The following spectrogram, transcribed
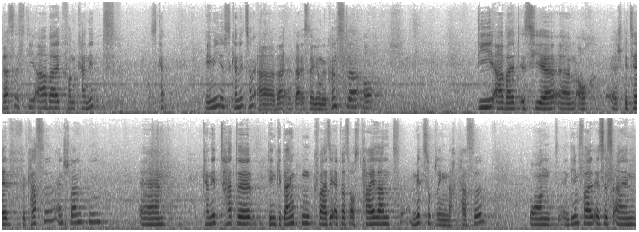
das ist die Arbeit von Kanit. Amy ist Kanit. Ah, da, da ist der junge Künstler auch. Die Arbeit ist hier ähm, auch speziell für Kassel entstanden. Ähm, Kanit hatte den Gedanken, quasi etwas aus Thailand mitzubringen nach Kassel. Und in dem Fall ist es ein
